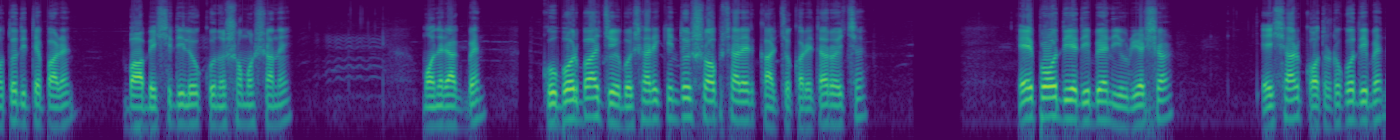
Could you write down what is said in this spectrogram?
মতো দিতে পারেন বা বেশি দিলেও কোনো সমস্যা নেই। মনে রাখবেন, গোবর বা জৈব সারে কিন্তু সব সারের কার্যকারিতা রয়েছে। এরপর দিয়ে দিবেন ইউরিয়া সার। এই সার কতটুকু দিবেন?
